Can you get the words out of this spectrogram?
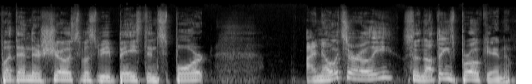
but then their show is supposed to be based in sport. I know it's early, so nothing's broken,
